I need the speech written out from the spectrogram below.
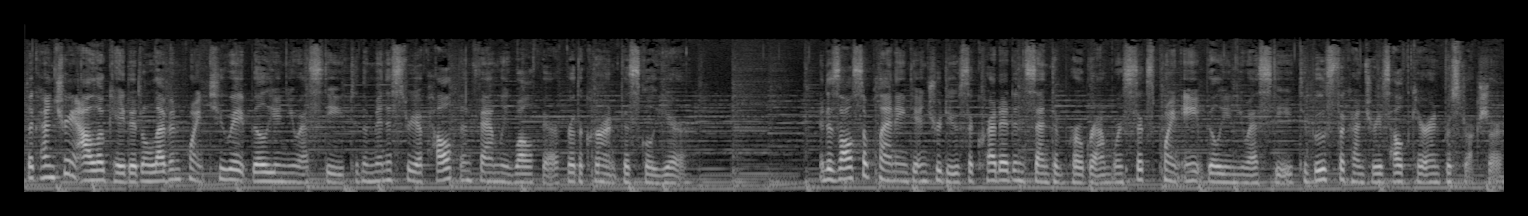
The country allocated 11.28 billion USD to the Ministry of Health and Family Welfare for the current fiscal year. It is also planning to introduce a credit incentive program worth 6.8 billion USD to boost the country's healthcare infrastructure.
